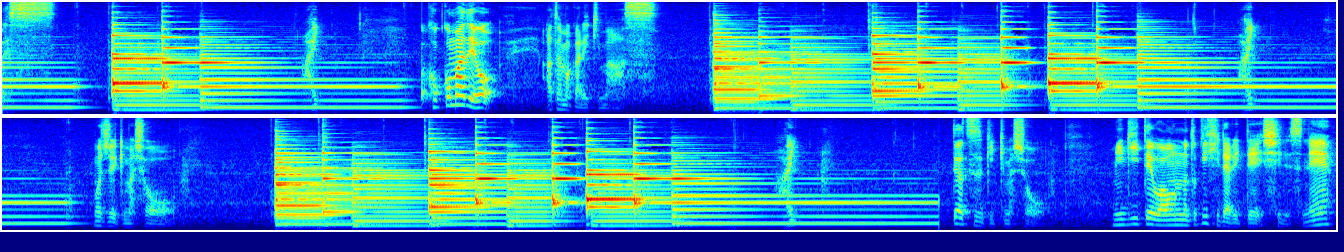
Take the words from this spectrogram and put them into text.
です。はい。ここまでを頭からいきます。はい。もう一度いきましょう。はい。では続きいきましょう。右手和音の時左手 C ですね。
